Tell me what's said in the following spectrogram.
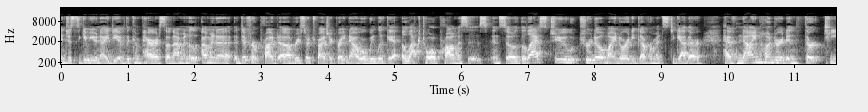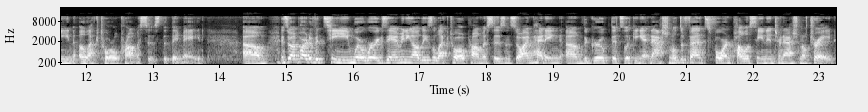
And just to give you an idea of the comparison, I'm in a, I'm in a, a different pro- uh, research project right now where we look at electoral promises. And so the last two Trudeau minority governments together have 913 electoral promises that they made. Um, and so I'm part of a team where we're examining all these electoral promises. And so I'm heading um, the group that's looking at national defense, foreign policy, and international trade,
